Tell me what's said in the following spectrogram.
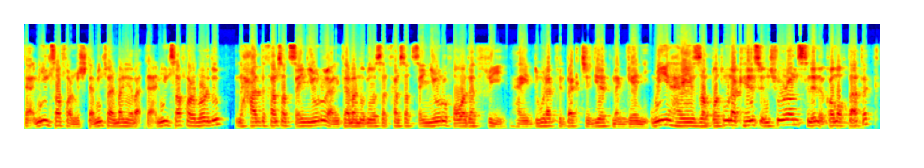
تأمين سفر مش تأمين في ألمانيا بقى تأمين سفر برضو لحد 95 يورو يعني ثمنه بيوصل 95 يورو فهو ده free هيدولك في ال package ديت مجاني. وهيظبطوا لك health insurance للإقامة بتاعتك.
